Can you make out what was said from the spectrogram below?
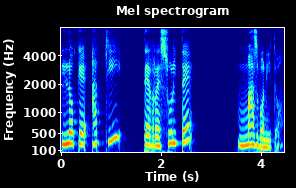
lo que a ti te resulte más bonito.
